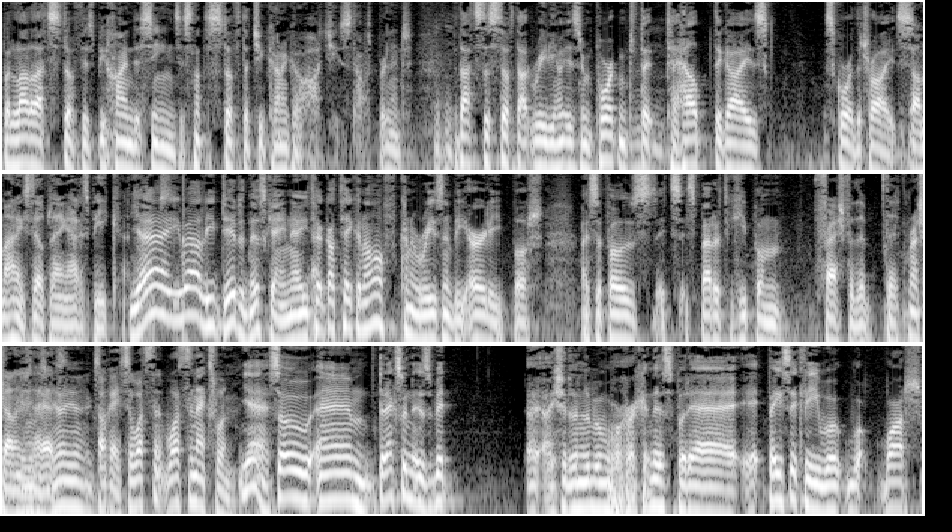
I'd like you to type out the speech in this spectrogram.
But a lot of that stuff is behind the scenes. It's not the stuff that you kind of go, "Oh, jeez, that was brilliant." Mm-hmm. But that's the stuff that really is important mm-hmm. to, to help the guys score the tries. So Manny's still playing at his peak. Yeah, well, he did in this game. Now he yeah. t- got taken off kind of reasonably early, but I suppose it's it's better to keep him fresh for the, the challenges ahead. Yeah, yeah, exactly. Okay, so what's the what's the next one? Yeah, so um, the next one is a bit. I, I, should have done a little bit more work on this, but uh, it, basically, what, what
